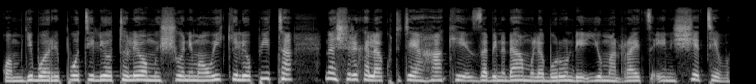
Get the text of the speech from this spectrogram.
kwa mujibu wa ripoti iliyotolewa mwishoni mwa wiki iliyopita na shirika la kutetea haki za binadamu la Burundi, Human Rights Initiative.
